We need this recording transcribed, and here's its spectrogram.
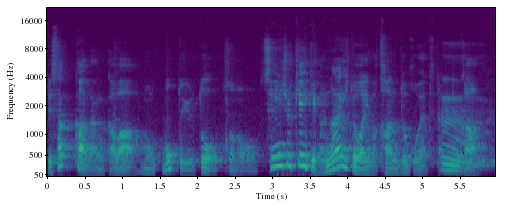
でサッカーなんかはももっと言うとその選手経験がない人が今監督をやってたりとか、うん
